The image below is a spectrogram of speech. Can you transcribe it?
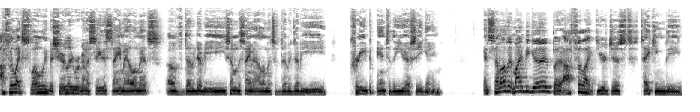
I feel like slowly but surely we're going to see the same elements of WWE, some of the same elements of WWE creep into the UFC game. And some of it might be good, but I feel like you're just taking the,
